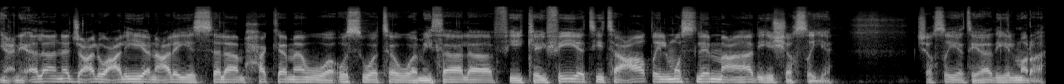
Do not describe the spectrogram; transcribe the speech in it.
يعني ألا نجعل عليا عليه السلام حكما وأسوة ومثالا في كيفية تعاطي المسلم مع هذه الشخصية شخصية هذه المرأة؟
